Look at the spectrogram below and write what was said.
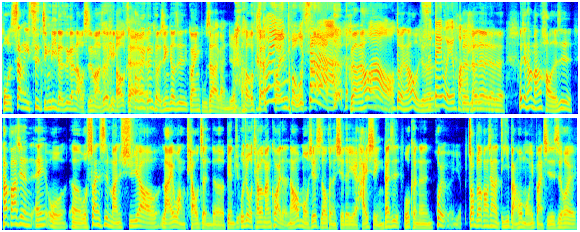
我上一次经历的是跟老师嘛，所以 OK 后面跟可心就是观音菩萨的感觉。OK，观音菩萨，对啊，然后哇哦，对，然后我觉得慈悲为怀，对对对对对，而且他蛮好的，是他发现哎，我呃我算是蛮需要来往调整的编剧，我觉得我调的蛮快的，然后某些时候可能写的也还行。但是我可能会抓不到方向的第一版或某一版其实是会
